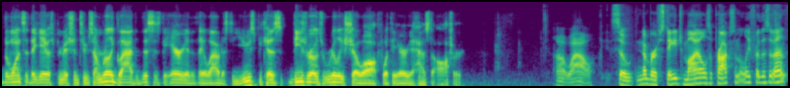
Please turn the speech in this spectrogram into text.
the ones that they gave us permission to. So I'm really glad that this is the area that they allowed us to use because these roads really show off what the area has to offer. Oh wow! So number of stage miles approximately for this event?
